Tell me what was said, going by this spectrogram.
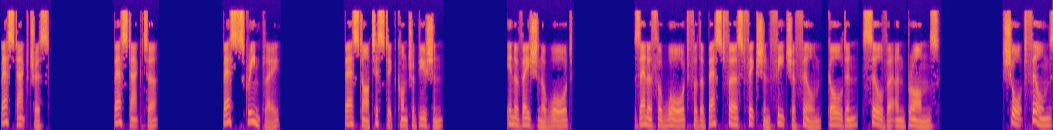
Best Actress Best Actor Best Screenplay Best Artistic Contribution Innovation Award Zenith Award for the Best First Fiction Feature Film, Golden, Silver and Bronze. Short Films,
